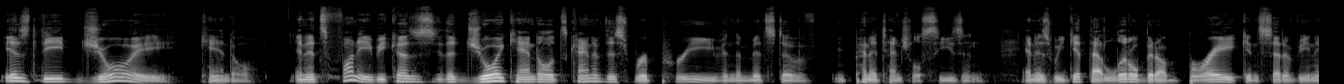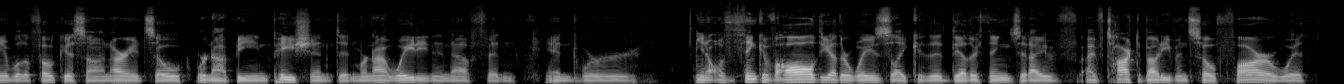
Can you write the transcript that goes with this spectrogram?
is the joy candle. And it's funny because the joy candle, it's kind of this reprieve in the midst of penitential season. And as we get that little bit of break, instead of being able to focus on, all right, so we're not being patient and we're not waiting enough and and we're you know think of all the other ways like the, the other things that I've I've talked about even so far with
